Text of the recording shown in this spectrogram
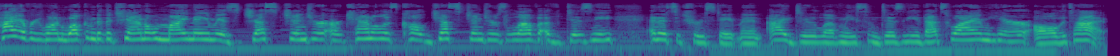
Hi everyone, welcome to the channel. My name is Just Ginger. Our channel is called Just Ginger's Love of Disney, and it's a true statement. I do love me some Disney. That's why I'm here all the time.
